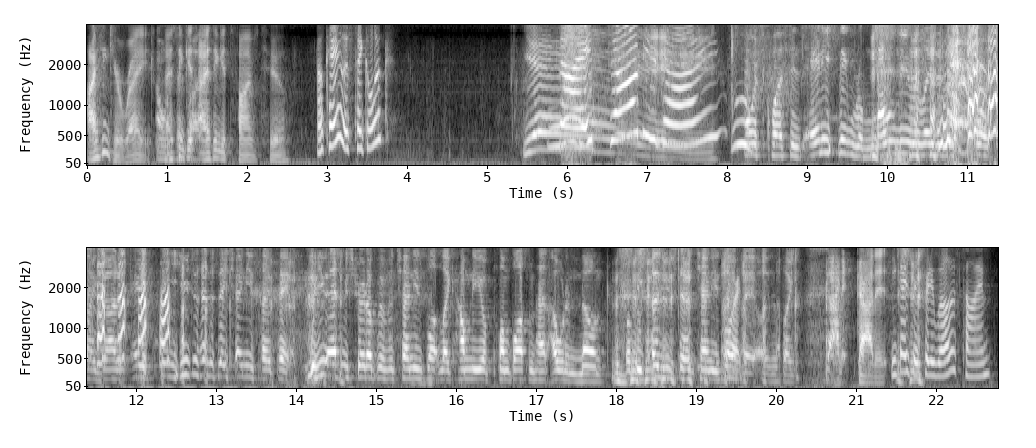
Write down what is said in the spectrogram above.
I think you're right. I I think it. I think it's five too. Okay, let's take a look. Yay! Nice job, you guys. Sports questions, anything remotely related to sports, I got it. Anything, you just had to say Chinese Taipei. If you asked me straight up if a Chinese blo- like how many a plum blossom had, I would have known. But because you said Chinese Sports. Taipei, I was just like, got it. Got it. You guys did pretty well this time.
